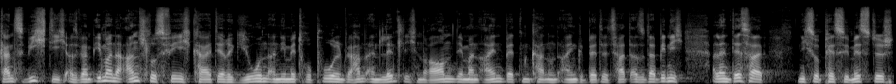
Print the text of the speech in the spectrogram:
ganz wichtig. Also wir haben immer eine Anschlussfähigkeit der Regionen an die Metropolen. Wir haben einen ländlichen Raum, den man einbetten kann und eingebettet hat. Also da bin ich allein deshalb nicht so pessimistisch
